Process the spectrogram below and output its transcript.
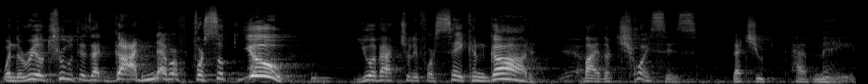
when the real truth is that God never forsook you. You have actually forsaken God by the choices that you have made.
